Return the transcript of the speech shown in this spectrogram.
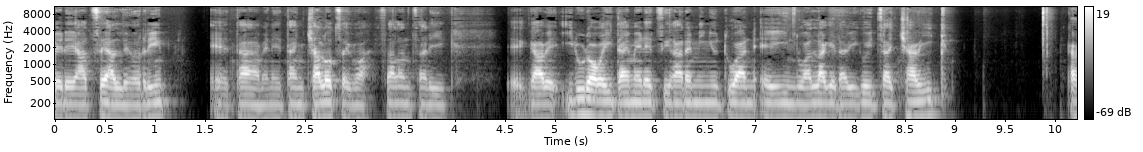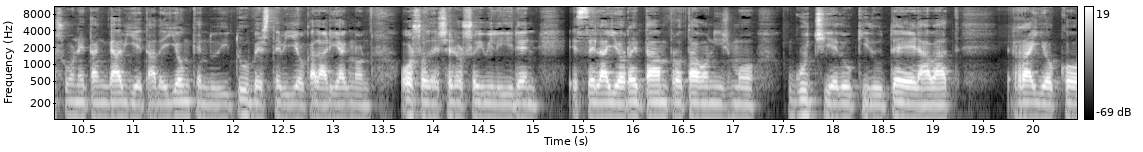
bere atzealde horri eta benetan txalotzekoa zalantzarik e, gabe. Irurogeita emeretzi garen minutuan egin du aldaketa bikoitza txabik kasu honetan gabi eta de kendu ditu beste biokalariak non oso deseroso ibili diren ez zela horretan protagonismo gutxi eduki dute erabat raioko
